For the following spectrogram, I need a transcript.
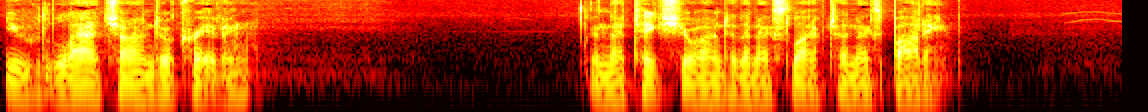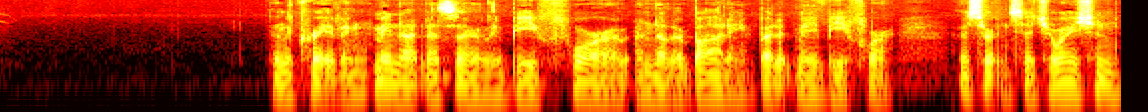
you latch on to a craving, and that takes you on to the next life, to the next body. And the craving may not necessarily be for another body, but it may be for a certain situation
